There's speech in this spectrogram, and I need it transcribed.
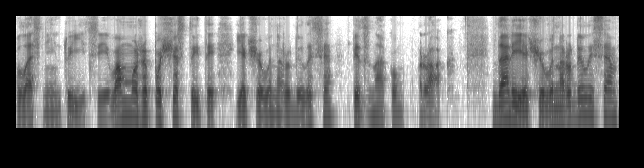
власній інтуїції. Вам може пощастити, якщо ви народилися під знаком рак. Далі, якщо ви народилися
